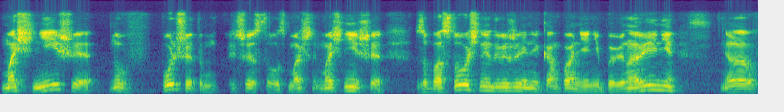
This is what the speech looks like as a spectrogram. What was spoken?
мощнейшее, ну, в Польше этому предшествовалось мощнейшее забастовочное движение, кампания неповиновения. Э,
